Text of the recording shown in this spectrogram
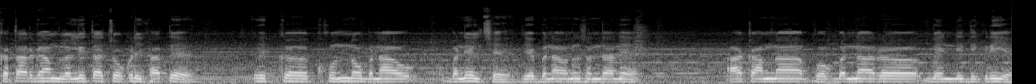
કતારગામ લલિતા ચોકડી ખાતે એક ખૂનનો બનાવ બનેલ છે, જે બનાવ અનુસંધાને આ કામના ભોગ બનનાર બેનની દીકરીએ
